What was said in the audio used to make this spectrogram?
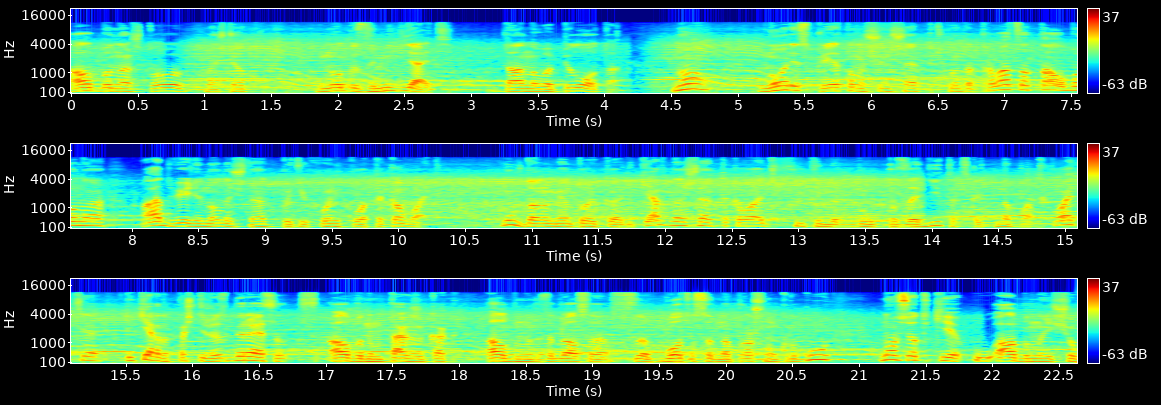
Албана, что начнет немного замедлять данного пилота. Но Норрис при этом еще начинает потихоньку отрываться от Албана, а две Рено начинают потихоньку атаковать. Ну, в данный момент только Рикьярдо начинает атаковать, Хютенберг был позади, так сказать, на подхвате. Рикьярдо почти разбирается с Албаном так же, как Албан разобрался с Ботасом на прошлом кругу, но все-таки у Албана еще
